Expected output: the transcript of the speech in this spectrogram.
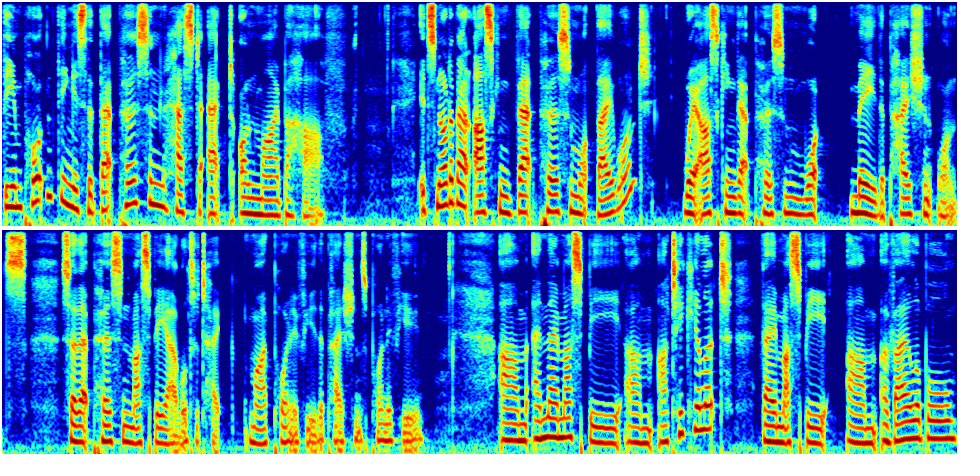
The important thing is that that person has to act on my behalf. It's not about asking that person what they want, we're asking that person what me, the patient, wants. So that person must be able to take my point of view, the patient's point of view. Um, and they must be um, articulate, they must be um, available.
